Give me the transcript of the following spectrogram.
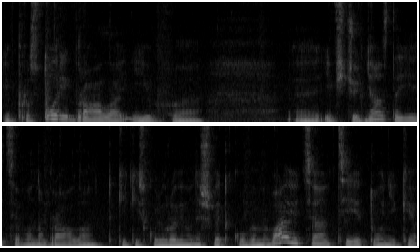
і в просторі брала, і в, е, і в щодня, здається, вона брала такі якісь кольорові. Вони швидко вимиваються, ці тоніки.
